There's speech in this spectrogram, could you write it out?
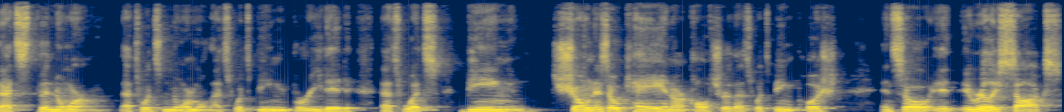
that's the norm. That's what's normal. That's what's being breeded. That's what's being shown as okay in our culture. That's what's being pushed. And so it, it really sucks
